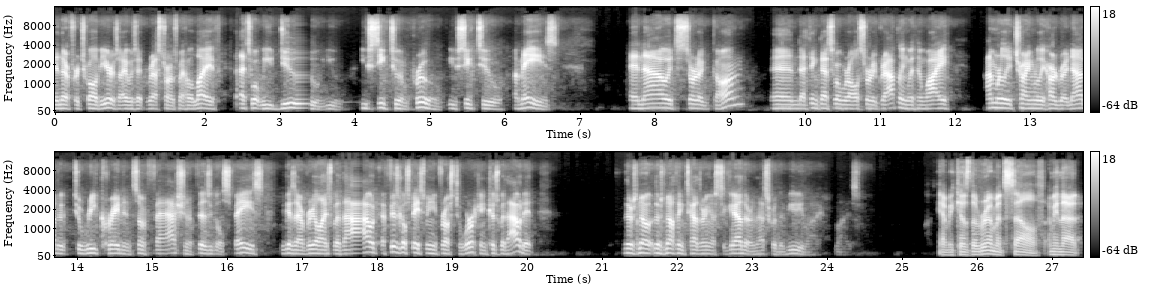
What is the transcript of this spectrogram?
been there for 12 years. I was at restaurants my whole life. That's what we do. You you seek to improve. You seek to amaze. And now it's sort of gone and I think that's what we're all sort of grappling with and why I'm really trying really hard right now to, to recreate in some fashion a physical space because I've realized without a physical space meaning for us to work in, because without it, there's no there's nothing tethering us together, and that's where the beauty lies. Yeah, because the room itself, I mean that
